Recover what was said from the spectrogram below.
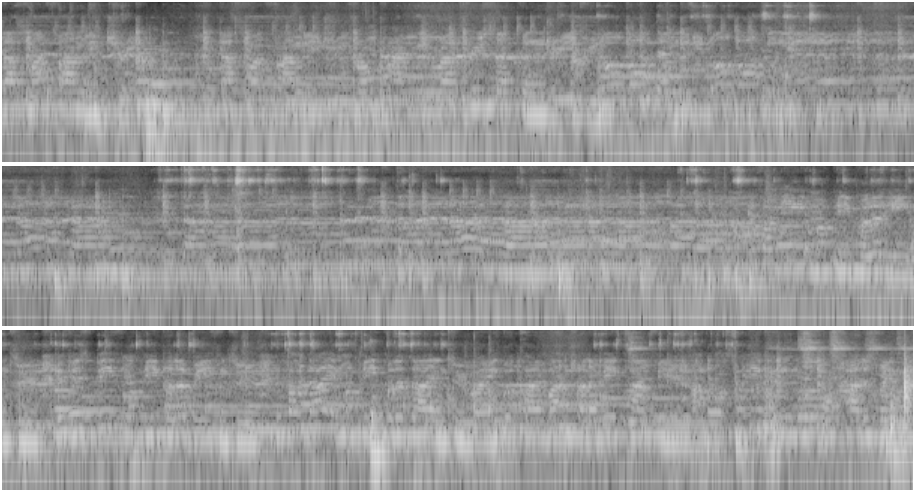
that's my family tree. That's my family tree. From primary through secondary. Thank you.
